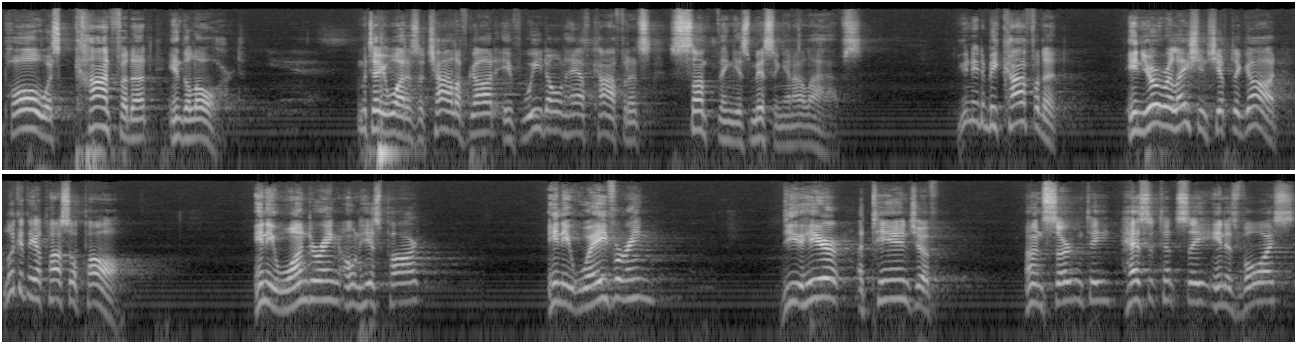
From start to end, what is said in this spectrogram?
Paul was confident in the Lord. Let me tell you what, as a child of God, if we don't have confidence, something is missing in our lives. You need to be confident in your relationship to God. Look at the Apostle Paul. Any wondering on his part? Any wavering? Do you hear a tinge of uncertainty, hesitancy in his voice?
